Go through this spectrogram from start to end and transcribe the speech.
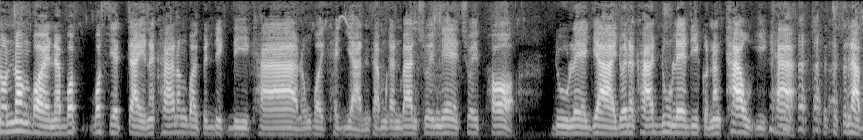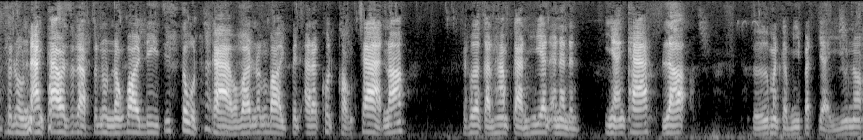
นุนน้องบอยนะบ่บ่เสียใจนะคะ น้องบอยเป็นเด็กดีค่ะ น้องบอยขยันทำกันบ้านช่วยแม่ช่วยพ่อ ดูแลยายด้วยนะคะ ดูแลดีกว่านางเท่าอีกค่ะ จะสนับสนุนนางเท่าสนับสนุนน้องบอยดีที่สุดค่ะเพราะว่าน้องบอยเป็นอนาคตของชาติเนาะเพื่อการห้ามการเฮี้ยนอันนั้นน่ะอิหยังคะเลาะเออมันก็มีปัจจัยอยู่เนาะ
